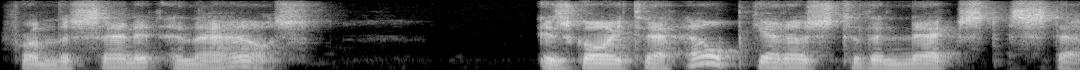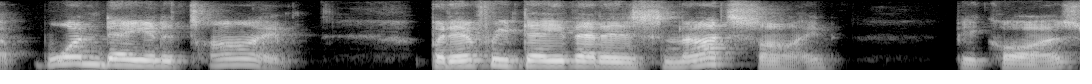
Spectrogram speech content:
from the Senate and the House is going to help get us to the next step, one day at a time. But every day that is not signed, because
